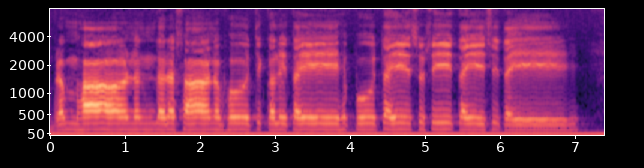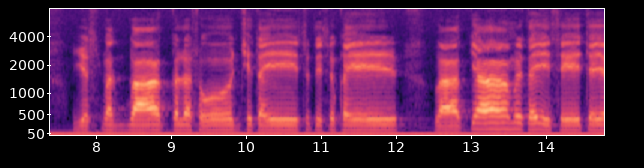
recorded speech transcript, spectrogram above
ब्रह्मानंद रसानुभूति कलित पूत सुशीत शीत युष्मद्वाक्कलशोज्झित श्रुतिसुख वाक्यामृत सेचय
